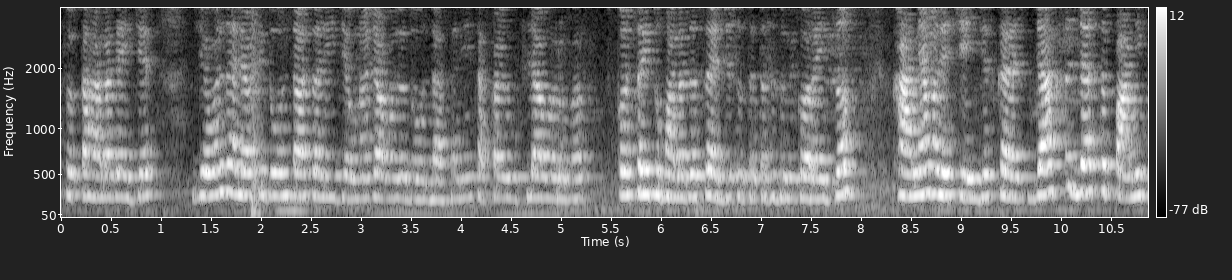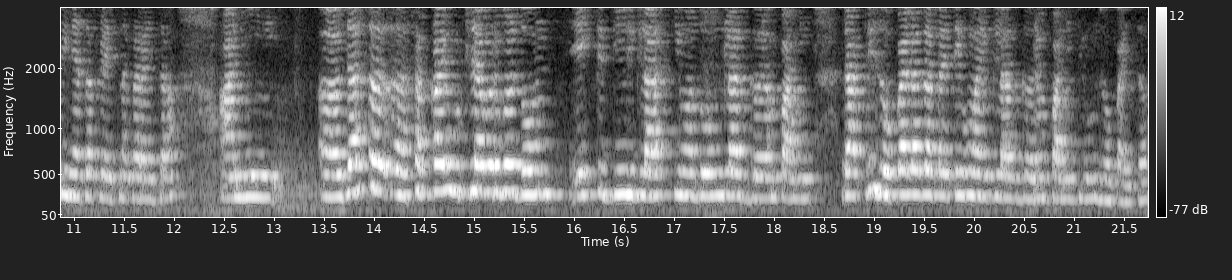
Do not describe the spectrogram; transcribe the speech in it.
स्वतःला द्यायचे आहेत जेवण झाल्यावरती दोन तासांनी जेवणाच्या अगोदर दोन तासांनी सकाळी उठल्याबरोबर कसंही तुम्हाला जसं ॲडजस्ट होतं तसं तुम्ही करायचं. खाण्यामध्ये चेंजेस करायचे. जास्तीत जास्त पाणी पिण्याचा प्रयत्न करायचा. आणि जास्त सकाळी उठल्याबरोबर दोन एक ते दीड ग्लास किंवा दोन ग्लास गरम पाणी रात्री झोपायला जात आहे तेव्हा एक ग्लास गरम पाणी पिऊन झोपायचं.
